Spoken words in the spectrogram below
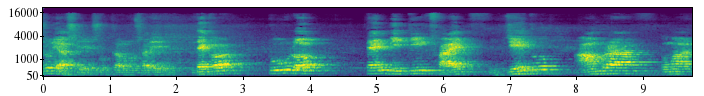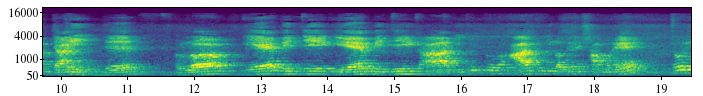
চলে আসে অনুসারে দেখো টু লগ টেন ভিত্তিক ফাইভ যেহেতু আমরা তোমার জানি যে লগ এ ভিত্তিক এম ভিত্তিক আর কিন্তু আর যদি লগের সামনে চলে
